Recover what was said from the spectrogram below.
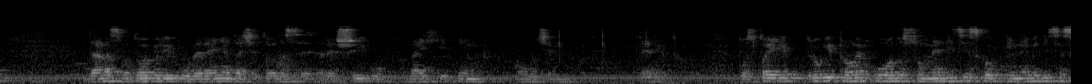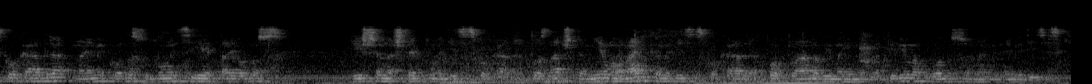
Danas smo dobili uverenja da će to da se reši u najhitnijem mogućem periodu. Postoji drugi problem u odnosu medicinskog i nemedicinskog kadra, naime kod nas u bolnici je taj odnos više na štetu medicinskog kadra. To znači da mi imamo manjka medicinskog kadra po planovima i normativima u odnosu na nemedicinski.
